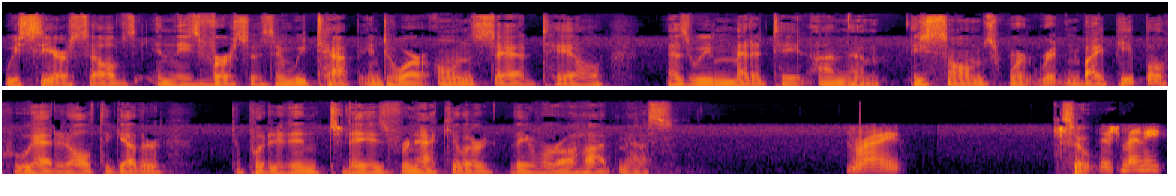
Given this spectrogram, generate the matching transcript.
we see ourselves in these verses and we tap into our own sad tale as we meditate on them. These Psalms weren't written by people who had it all together. To put it in today's vernacular, they were a hot mess. Right. So there's many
